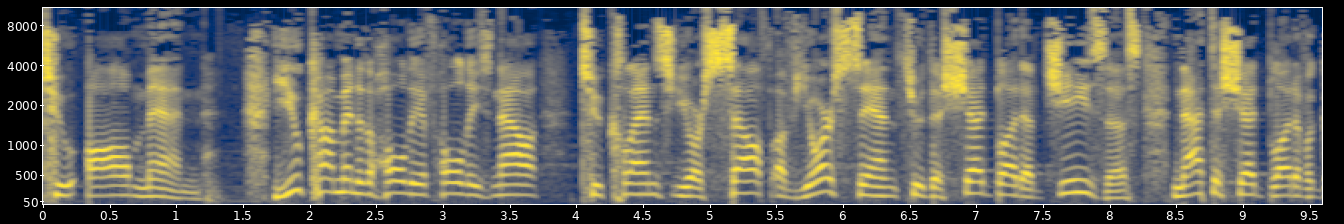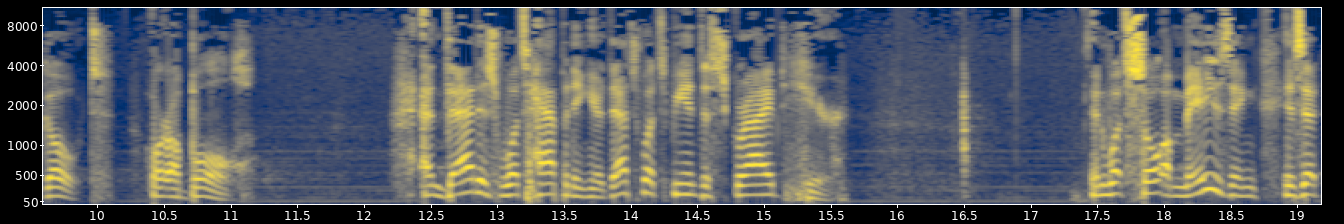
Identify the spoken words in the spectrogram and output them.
to all men. You come into the Holy of Holies now to cleanse yourself of your sin through the shed blood of Jesus, not the shed blood of a goat or a bull. And that is what's happening here. That's what's being described here. And what's so amazing is that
